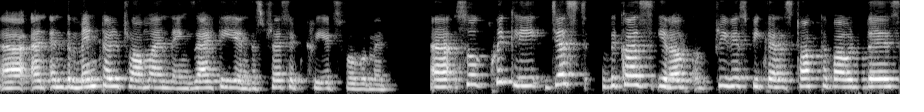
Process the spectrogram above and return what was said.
uh, and, and the mental trauma and the anxiety and the stress it creates for women. Uh, so quickly, just because you know previous speaker has talked about this,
